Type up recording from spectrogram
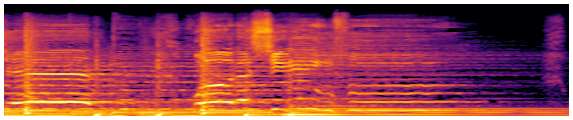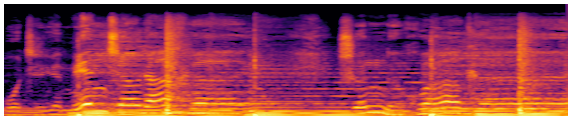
间活得幸福。我只愿面朝大海，春暖花开。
